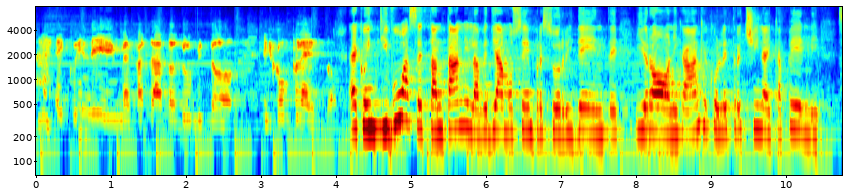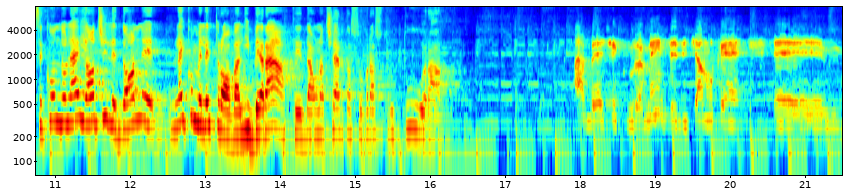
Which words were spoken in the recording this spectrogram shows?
e quindi mi è passato subito il complesso. Ecco, in tv a 70 anni la vediamo sempre sorridente, ironica, anche con le treccine ai capelli. Secondo lei oggi le donne, lei come le trova? Liberate da una certa sovrastruttura? Ah beh, sicuramente, diciamo che eh,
